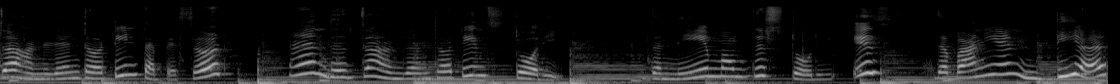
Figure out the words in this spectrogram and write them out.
the 113th episode and this is the 113th story. The name of the story is The Bunny and Deer.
